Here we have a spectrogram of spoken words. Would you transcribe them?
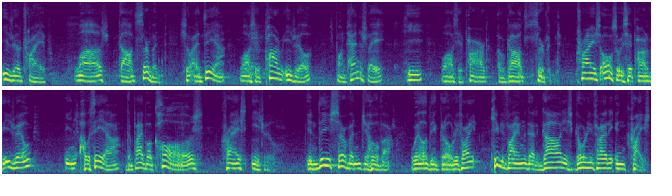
Israel tribe was God's servant. So Isaiah was a part of Israel. Spontaneously, he was a part of God's servant. Christ also is a part of Israel. In Hosea, the Bible calls Christ Israel. In this servant, Jehovah will be glorified, typifying that God is glorified in Christ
